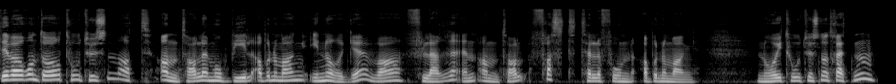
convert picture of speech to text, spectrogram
Det var rundt år 2000 at antallet mobilabonnement i Norge var flere enn antall fasttelefonabonnement. Nå i 2013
